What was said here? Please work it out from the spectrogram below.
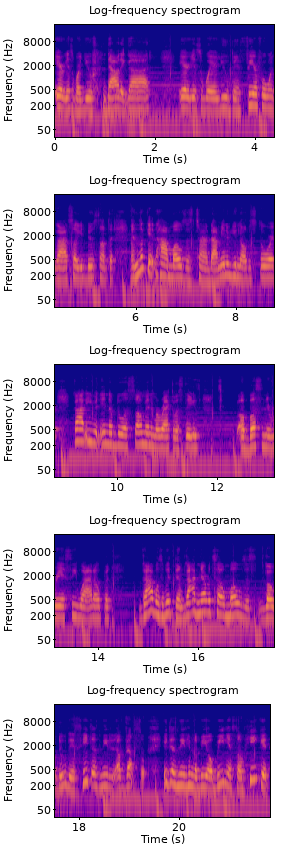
areas where you've doubted God, areas where you've been fearful when God saw you do something. And look at how Moses turned out. Many of you know the story. God even ended up doing so many miraculous things uh, busting the Red Sea wide open. God was with them. God never told Moses, go do this. He just needed a vessel. He just needed him to be obedient so he could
